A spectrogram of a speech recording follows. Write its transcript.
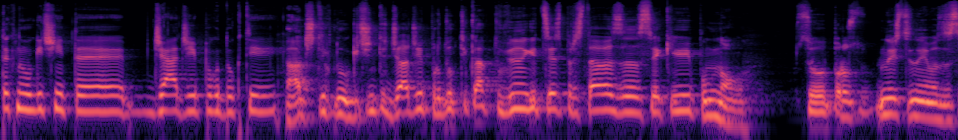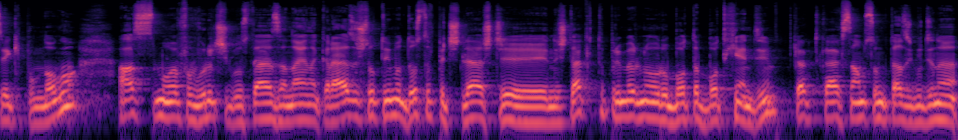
технологичните джаджи продукти? Значи технологичните джаджи продукти, както винаги CES представя за всеки по много. So, просто наистина има за всеки по много. Аз моя фаворит ще го оставя за най-накрая, защото има доста впечатляващи неща, като примерно робота Bot Handy. Както казах, Samsung тази година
